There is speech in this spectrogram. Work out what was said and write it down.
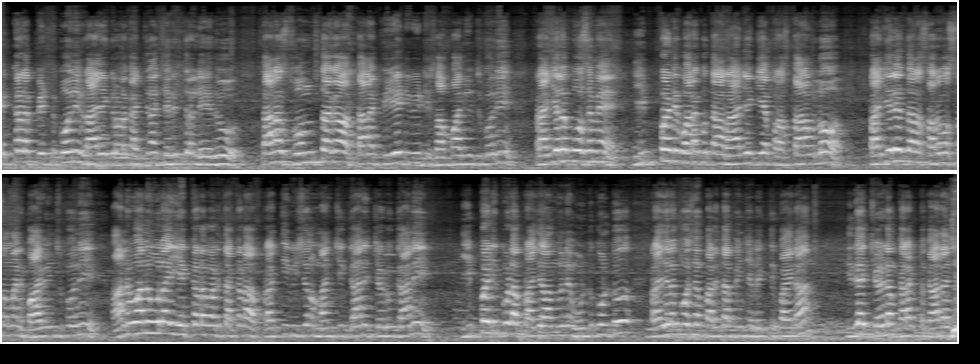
ఎక్కడ పెట్టుకొని రాజకీయాలకు వచ్చిన చరిత్ర లేదు. తన సొంతగా తన క్రియేటివిటీ సంపాదించుకొని ప్రజల కోసమే ఇప్పటి వరకు తన రాజకీయ ప్రస్థానంలో ప్రజలే తన సర్వస్వమని భావించుకొని అనువనువులై ఎక్కడ పడితే అక్కడ ప్రతి విషయంలో మంచికి కానీ చెడు కానీ ఇప్పటికి కూడా ప్రజలందరినీ వండుకుంటూ ప్రజల కోసం పరితాపించే వ్యక్తి పైన ఇదే చేయడం కరెక్ట్ కాదని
